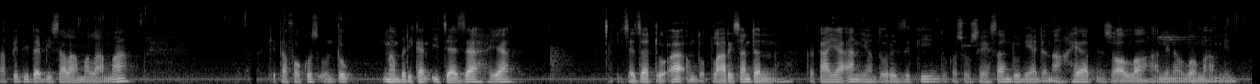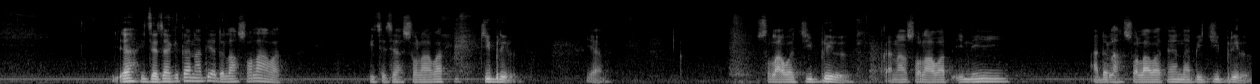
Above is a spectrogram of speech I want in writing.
tapi tidak bisa lama-lama. Kita fokus untuk memberikan ijazah ya. Ijazah doa untuk pelarisan dan kekayaan yang untuk rezeki untuk kesuksesan dunia dan akhirat insya Allah amin Allah amin. Ya ijazah kita nanti adalah solawat ijazah solawat Jibril ya. Solawat Jibril karena solawat ini adalah solawatnya Nabi Jibril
